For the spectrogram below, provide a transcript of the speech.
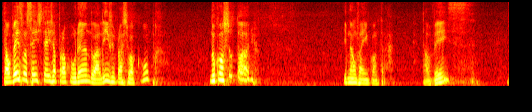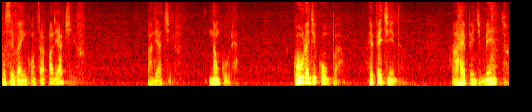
Talvez você esteja procurando alívio para sua culpa no consultório e não vai encontrar. Talvez você vai encontrar paliativo paliativo, não cura. Cura de culpa. Repetindo: arrependimento,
